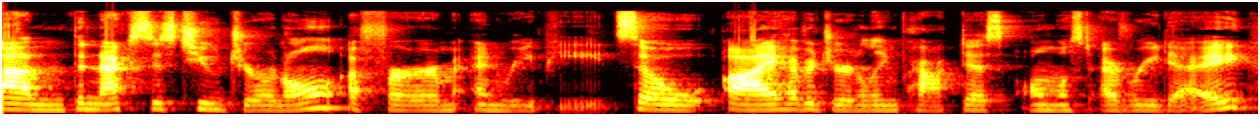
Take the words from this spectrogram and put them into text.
Um, the next is to journal, affirm, and repeat. So I have a journaling practice almost every day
